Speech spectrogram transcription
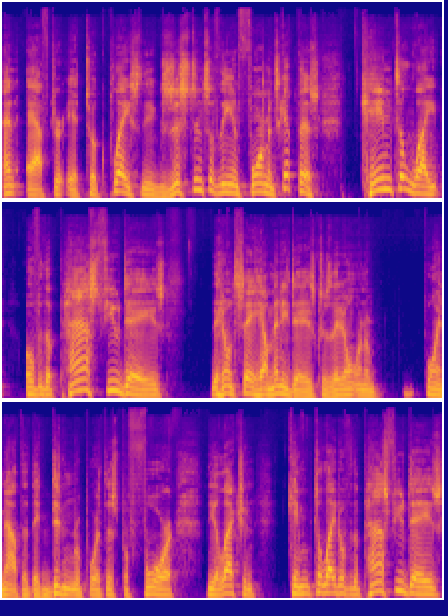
and after it took place. The existence of the informants, get this, came to light over the past few days. They don't say how many days because they don't want to point out that they didn't report this before the election. Came to light over the past few days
